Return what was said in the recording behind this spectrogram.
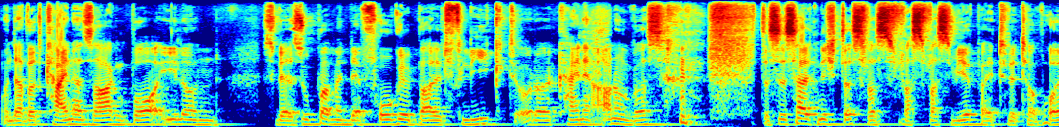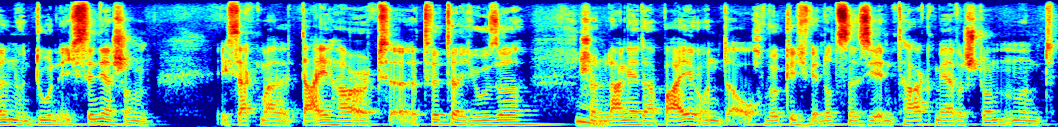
und da wird keiner sagen, boah, Elon, es wäre super, wenn der Vogel bald fliegt oder keine Ahnung was. Das ist halt nicht das, was, was, was wir bei Twitter wollen und du und ich sind ja schon ich sag mal, diehard äh, Twitter-User mhm. schon lange dabei und auch wirklich, wir nutzen es jeden Tag mehrere Stunden und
